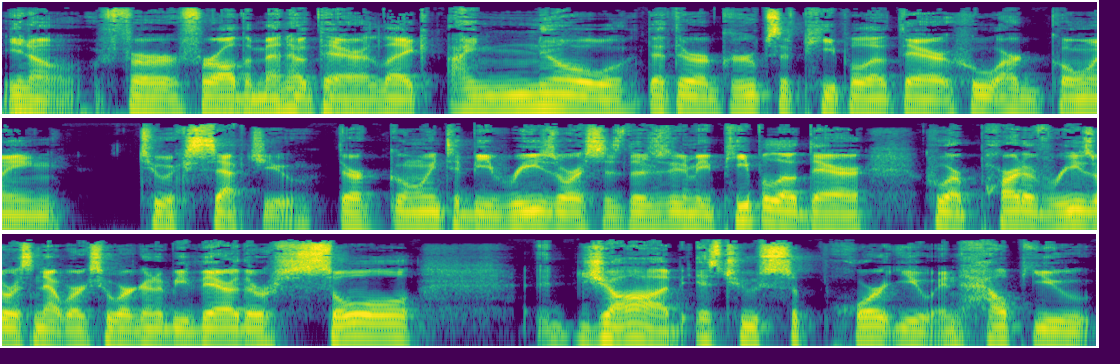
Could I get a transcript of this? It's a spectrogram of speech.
you know for for all the men out there. Like i know that there are groups of people out there who are going to accept you. There are going to be resources. There's going to be people out there who are part of resource networks who are going to be there. Their sole job is to support you and help you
